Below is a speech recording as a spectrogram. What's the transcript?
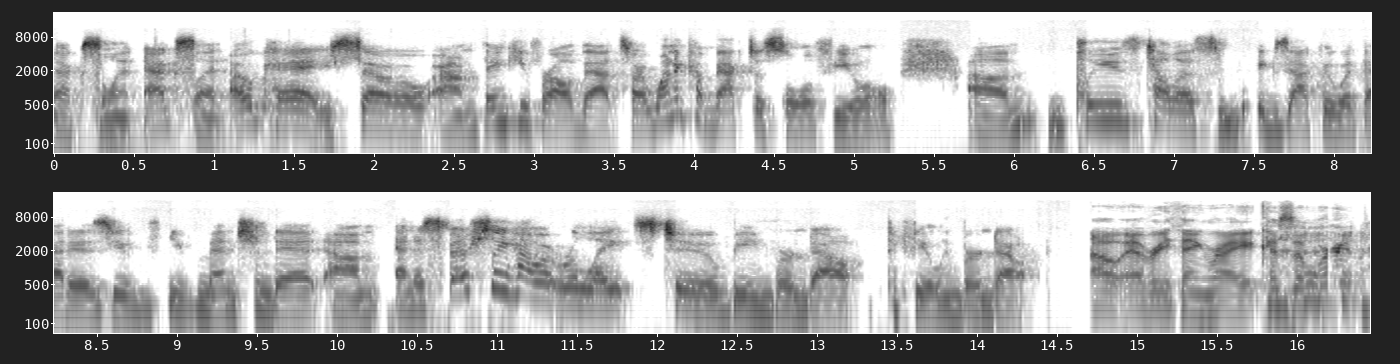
Excellent. Excellent. Okay. So um, thank you for all of that. So I want to come back to soul fuel. Um, please tell us exactly what that is. You've, you've mentioned it, um, and especially how it relates to being burned out, to feeling burned out. Oh, everything, right? Because the word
